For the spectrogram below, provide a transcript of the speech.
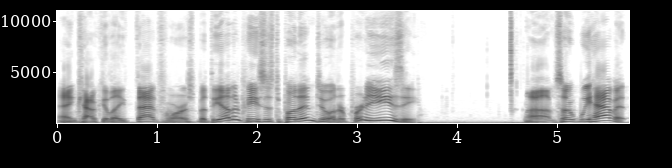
and calculate that for us. But the other pieces to put into it are pretty easy. Uh, so we have it.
